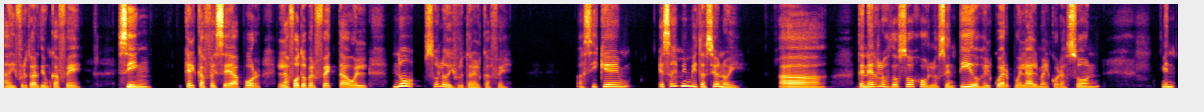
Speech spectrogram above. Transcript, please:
a disfrutar de un café sin que el café sea por la foto perfecta o el... No, solo disfrutar el café. Así que esa es mi invitación hoy, a tener los dos ojos, los sentidos, el cuerpo, el alma, el corazón, en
